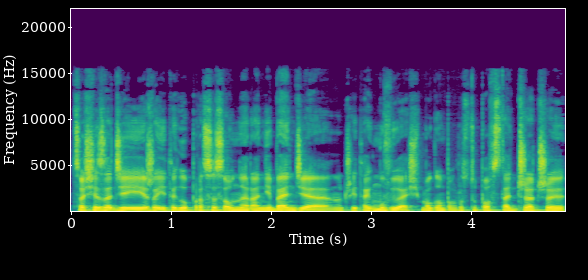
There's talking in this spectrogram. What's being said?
Co się zadzieje, jeżeli tego process ownera nie będzie? No, czyli tak jak mówiłeś, mogą po prostu powstać rzeczy,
